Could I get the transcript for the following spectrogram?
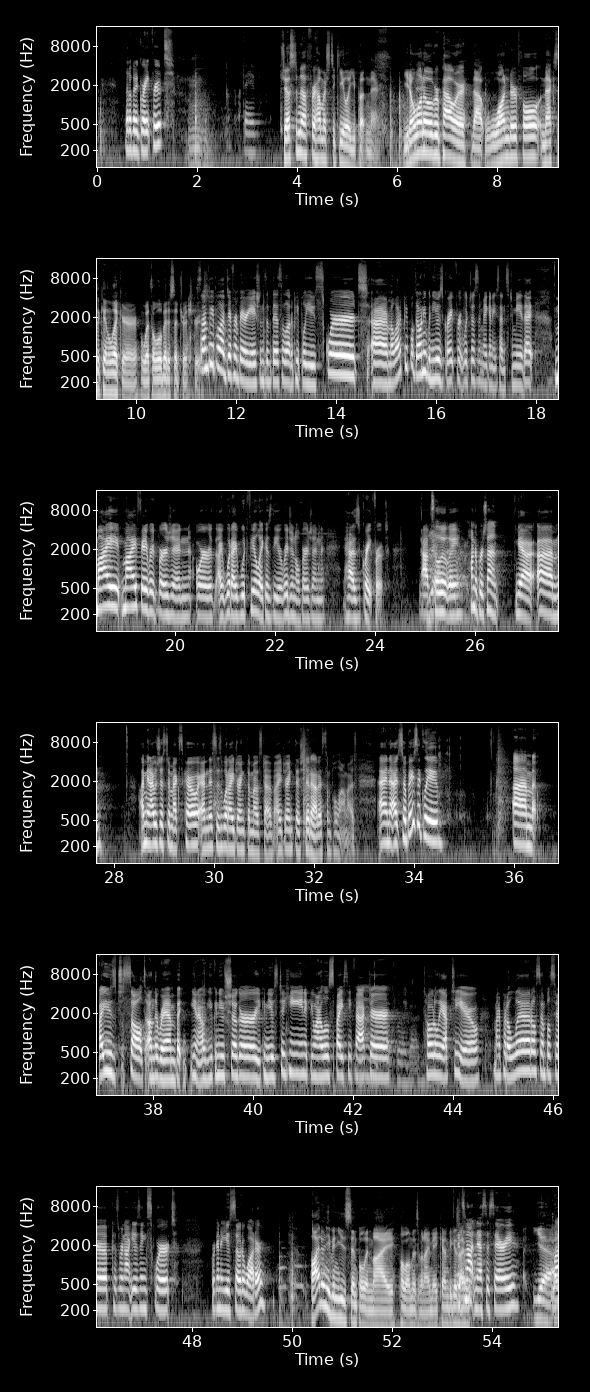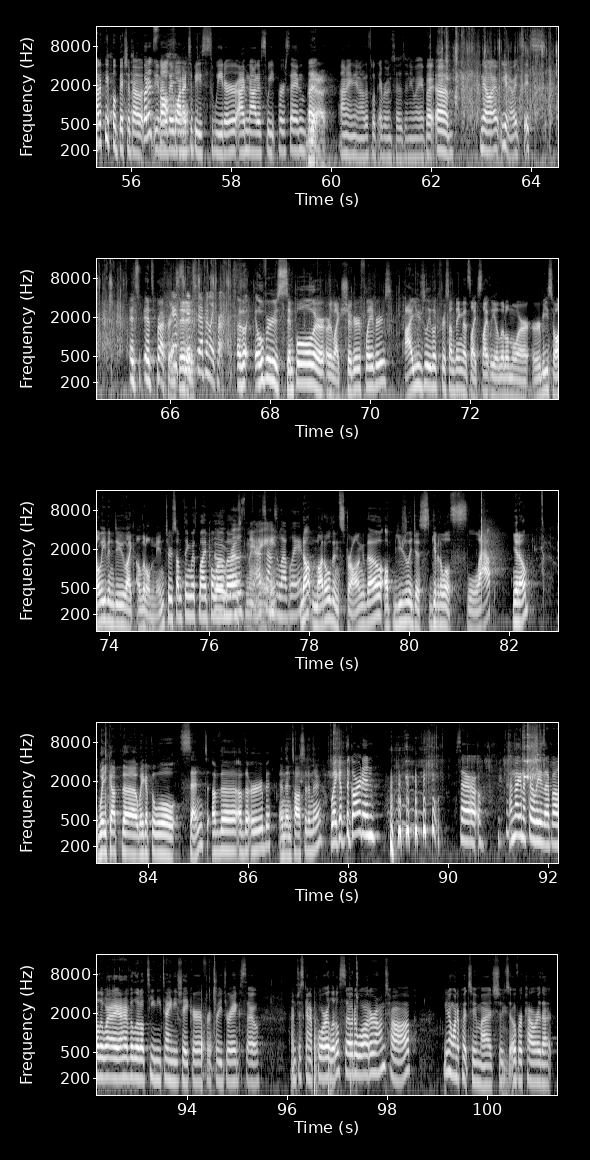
A little bit of grapefruit. Fave. Just enough for how much tequila you put in there. You don't want to overpower that wonderful Mexican liquor with a little bit of citrus juice. Some people have different variations of this. A lot of people use squirt. Um, a lot of people don't even use grapefruit, which doesn't make any sense to me. That my my favorite version, or I, what I would feel like is the original version, has grapefruit. Absolutely, hundred percent. Yeah. Um, I mean, I was just in Mexico, and this is what I drank the most of. I drank the shit out of some palomas, and uh, so basically, um, I used salt on the rim, but you know, you can use sugar, you can use Tajín if you want a little spicy factor. that's really good. Totally up to you. I'm gonna put a little simple syrup because we're not using squirt. We're gonna use soda water. I don't even use simple in my palomas when I make them because It's I not necessary. yeah. A lot of people bitch about, But it's you know, they want it to be sweeter. I'm not a sweet person, but Yeah. I mean, you know, that's what everyone says anyway. But um, no, I, you know, it's it's it's it's preference. it's, It it's is. definitely preference. Uh, like, Over simple or, or like sugar flavors, I usually look for something that's like slightly a little more herby. So I'll even do like a little mint or something with my palomas. rosemary. That sounds lovely. Not muddled and strong though. I'll usually just give it a little slap, you know, wake up the wake up the little scent of the of the herb, and then toss it in there. Wake up the garden. So I'm not gonna fill these up all the way. I have a little teeny tiny shaker for three drinks, so I'm just gonna pour a little soda water on top. You don't want to put too much; just overpower that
